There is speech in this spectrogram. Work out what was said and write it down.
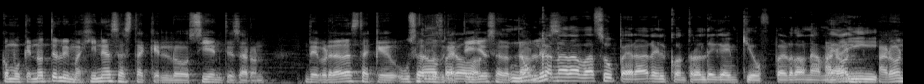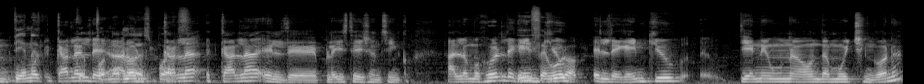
como que no te lo imaginas hasta que lo sientes, Aaron de verdad hasta que usas los gatillos adaptables. Nunca nada va a superar el control de GameCube, perdóname. Aaron, tienes cala el de, Cala, el de PlayStation 5. A lo mejor el de GameCube, el de GameCube eh, tiene una onda muy chingona,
